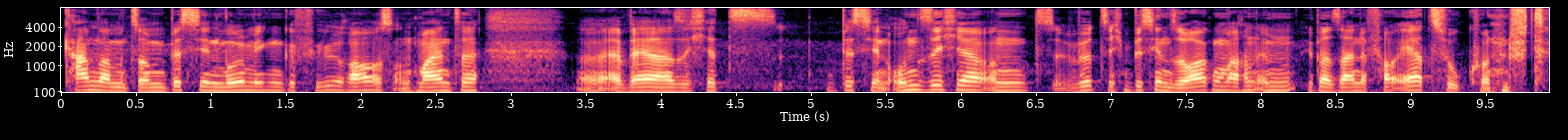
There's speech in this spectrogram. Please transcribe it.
kam da mit so ein bisschen mulmigen Gefühl raus und meinte, äh, er wäre sich jetzt ein bisschen unsicher und wird sich ein bisschen Sorgen machen im, über seine VR-Zukunft.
